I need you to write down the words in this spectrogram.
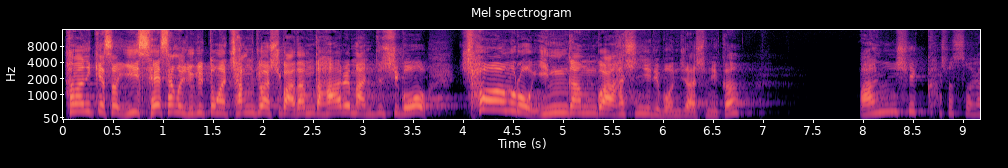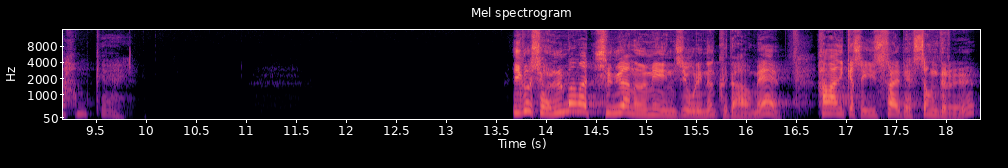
하나님께서 이 세상을 6일 동안 창조하시고 아담과 하를 만드시고 처음으로 인간과 하신 일이 뭔지 아십니까? 안식하셨어요, 함께. 이것이 얼마나 중요한 의미인지 우리는 그 다음에 하나님께서 이스라엘 백성들을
